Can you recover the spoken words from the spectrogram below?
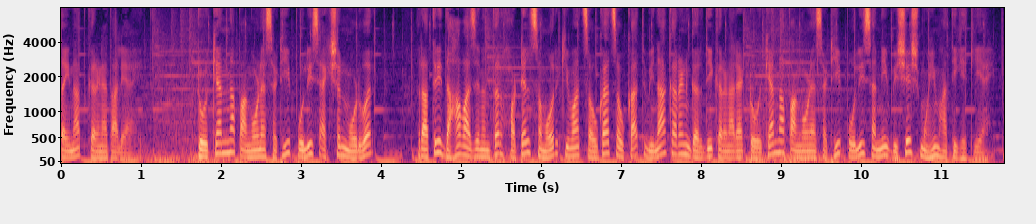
तैनात करण्यात आले आहेत. टोळक्यांना पांगवण्यासाठी पोलीस ॲक्शन मोडवर रात्री दहा वाजेनंतर हॉटेलसमोर किंवा चौका चौकात विनाकारण गर्दी करणाऱ्या टोळक्यांना पांगवण्यासाठी पोलिसांनी विशेष मोहीम हाती घेतली आहे.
